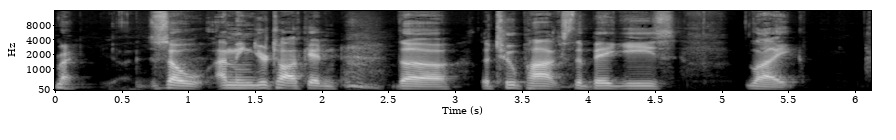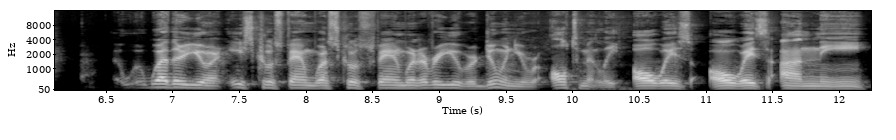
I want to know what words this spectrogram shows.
Right. So I mean, you're talking the the Tupacs, the Biggies, like whether you're an East Coast fan, West Coast fan, whatever you were doing, you were ultimately always, always on the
